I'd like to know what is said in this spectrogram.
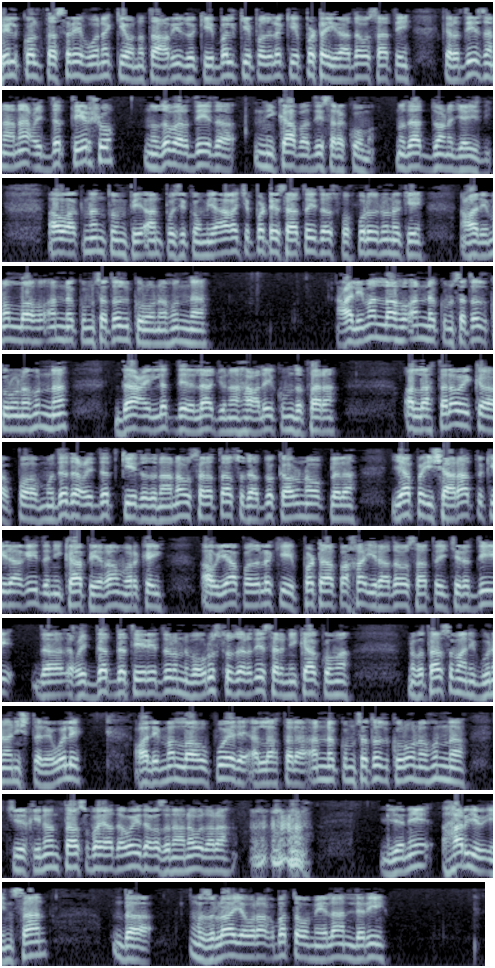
بالکل تصریح ونه کې او نه تعریض وکي بلکې په دل کې پټه اراده وساتي کړه دې زنانه عدت تیر شو نو زبر دې د نکاح به دې سره کومه نو دا دونه جایز دي او اکننتم فی انفسکم یا هغه چې پټه ساتي تاسو په خپل لونو کې علم الله انکم ستذکرونهن علم الله انکم ستذکرونهن دا علت دی لا جناح علیکم د فره الله تعالی وایي که په مدد د عدت کې د زنانو سره تاسو دا دوه کارونه وکړله یا په اشاراتو کې راغی د نکاح پیغام ورکئ او یا په دله کې پټه پخه اراده وساتئ چې ردی د عدت د تیریدلو نه وروسته زره دې سره نکاح کوم نو په تاسو باندې ګناه نشته لري ولی علم الله پوه دی الله تعالی انکم ستذکرونهن چې یقینا تاسو به یادوي دغه زنانه ولره یعنی هر یو انسان د زړه یو رغبت او میلان لري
